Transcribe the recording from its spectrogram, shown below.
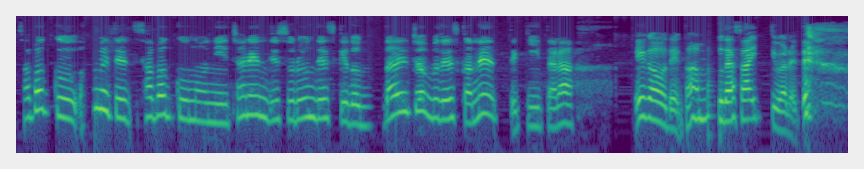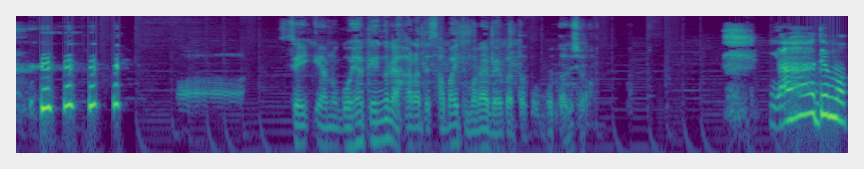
さばく、初めてさばくのにチャレンジするんですけど、大丈夫ですかねって聞いたら、笑顔で頑張ってくださいって言われて。ああ、せあの、500円ぐらい払ってさばいてもらえばよかったと思ったでしょ。いやー、でも、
